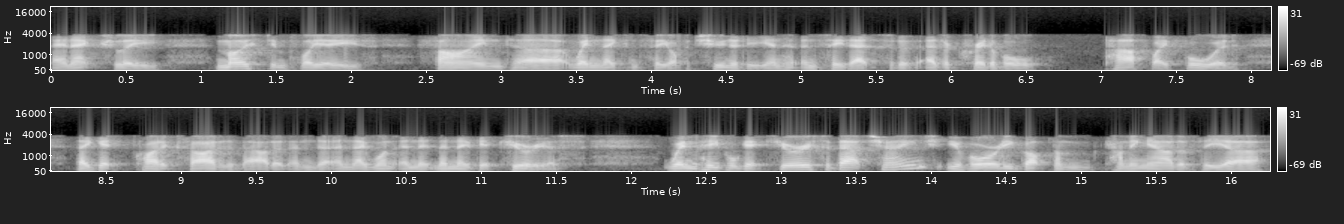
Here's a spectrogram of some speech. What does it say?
and actually, most employees find uh, when they can see opportunity and, and, see that sort of as a credible pathway forward, they get quite excited about it, and and they want, and then they get curious. When people get curious about change, you've already got them coming out of the uh,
